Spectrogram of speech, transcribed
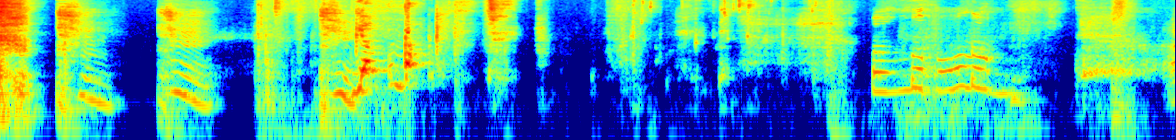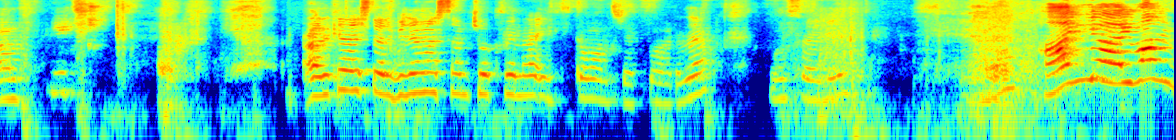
ya bak. Oğlum oğlum. Geç. Arkadaşlar bilemezsem çok fena intikam alacak bu arada. Bunu söyleyeyim. Hangi hayvan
